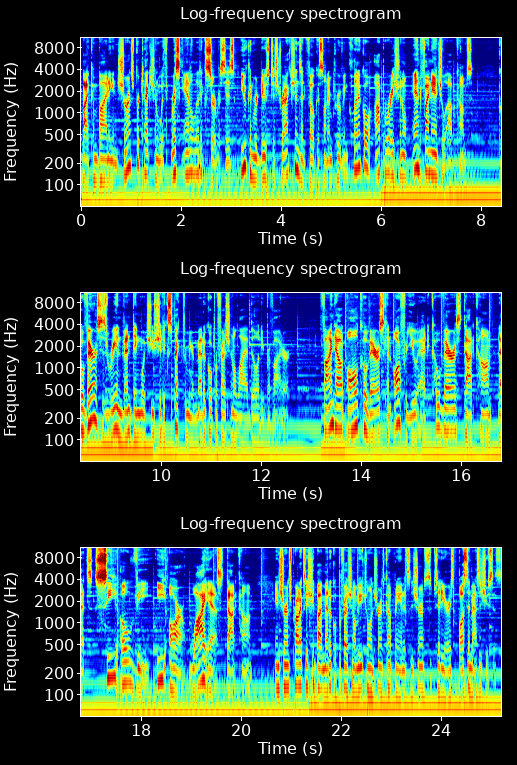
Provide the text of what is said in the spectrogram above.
By combining insurance protection with risk analytics services, you can reduce distractions and focus on improving clinical, operational, and financial outcomes. Coverys is reinventing what you should expect from your medical professional liability provider. Find out all Coverys can offer you at coverys.com. That's C O V E R Y S.com. Insurance products issued by Medical Professional Mutual Insurance Company and its insurance subsidiaries, Boston, Massachusetts.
